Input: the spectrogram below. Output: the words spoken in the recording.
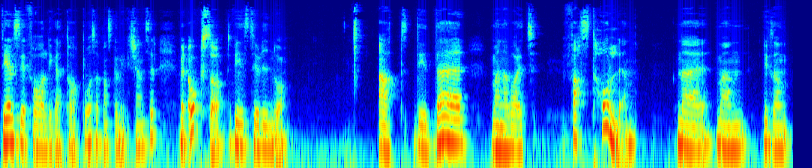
dels är farliga att ta på så att man ska ha mycket känslor. Men också, det finns teorin då, att det är där man har varit fasthållen. När man liksom,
